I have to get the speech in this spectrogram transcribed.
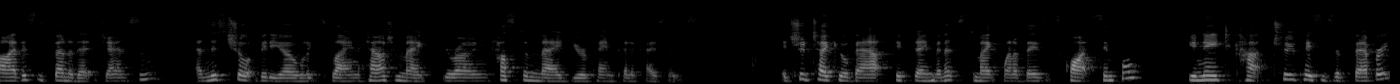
Hi, this is Bernadette Jansen and this short video will explain how to make your own custom-made European pillowcases. It should take you about 15 minutes to make one of these. It's quite simple. You need to cut two pieces of fabric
